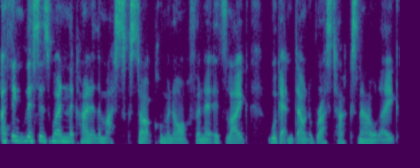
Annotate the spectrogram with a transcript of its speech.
I think this is when the kind of the masks start coming off, and it, it's like we're getting down to brass tacks now. Like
